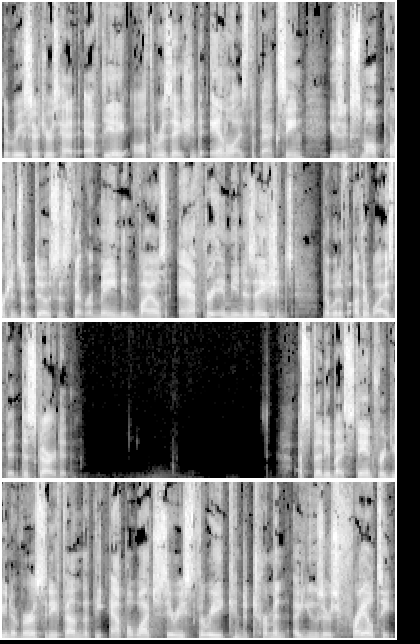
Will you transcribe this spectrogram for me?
The researchers had FDA authorization to analyze the vaccine using small portions of doses that remained in vials after immunizations that would have otherwise been discarded. A study by Stanford University found that the Apple Watch Series 3 can determine a user's frailty,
